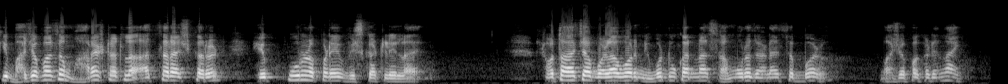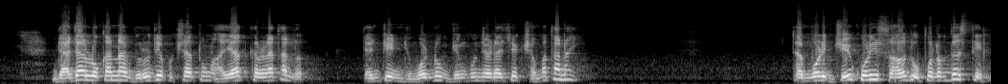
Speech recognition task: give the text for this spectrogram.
की भाजपाचं महाराष्ट्रातलं आजचं राजकारण हे पूर्णपणे विस्कटलेलं आहे. स्वतःच्या बळावर निवडणुकांना सामोरं जाण्याचं बळ भाजपाकडे नाही. ज्या ज्या लोकांना विरोधी पक्षातून आयात करण्यात आलं त्यांची निवडणूक जिंकून देण्याची क्षमता नाही. त्यामुळे जे कोणी सहज उपलब्ध असतील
